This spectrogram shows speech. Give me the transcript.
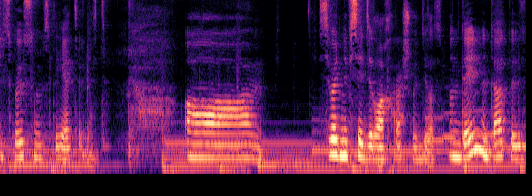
и свою самостоятельность. А, Сегодня все дела хорошо делать в да, то есть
